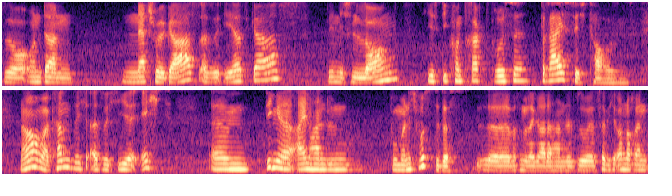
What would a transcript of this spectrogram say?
So, und dann Natural Gas, also Erdgas, bin ich long. Hier ist die Kontraktgröße 30.000. Ja, man kann sich also hier echt ähm, Dinge einhandeln, wo man nicht wusste, dass, äh, was man da gerade handelt. So, jetzt habe ich auch noch ein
